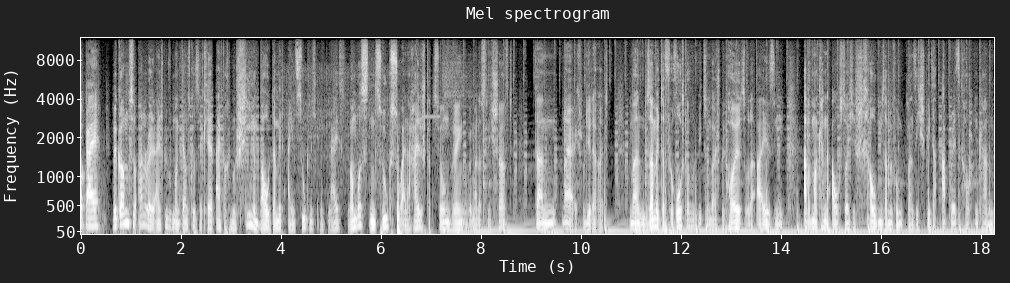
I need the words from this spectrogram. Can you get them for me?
Okay. Willkommen zu Unreal, ein Spiel, wo man ganz kurz erklärt, einfach nur Schienen baut, damit ein Zug nicht entgleist. Man muss einen Zug zu einer Haltestation bringen und wenn man das nicht schafft, dann, naja, explodiert er halt. Man sammelt dafür Rohstoffe, wie zum Beispiel Holz oder Eisen, aber man kann auch solche Schrauben sammeln, womit man sich später Upgrades kaufen kann.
